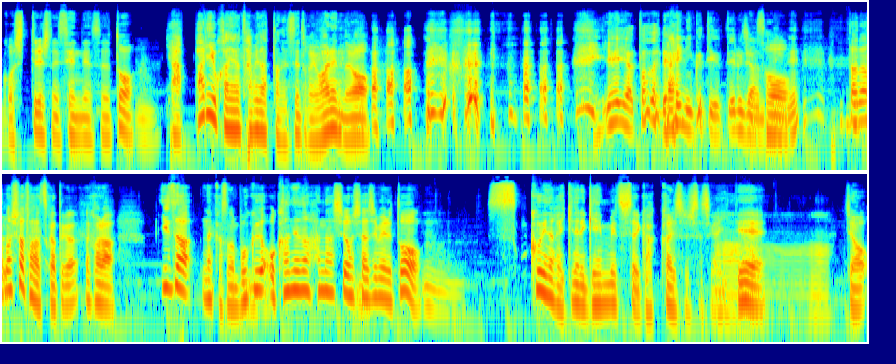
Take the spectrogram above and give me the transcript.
こう知ってる人に宣伝すると、うん。やっぱりお金のためだったんですねとか言われるのよ。いやいやただで会いに行くって言ってるじゃんっていうね。ただあの人はただ使ってかだからいざなんかその僕がお金の話をし始めると、うん。すっごいなんかいきなり幻滅したりがっかりする人たちがいてじゃあ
